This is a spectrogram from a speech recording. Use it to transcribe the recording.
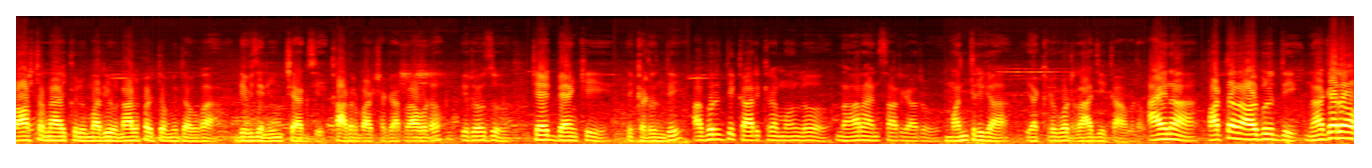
రాష్ట్ర నాయకులు మరియు నలభై తొమ్మిదవ డివిజన్ ఇన్ఛార్జి కాదర్ భాష గారు రావడం. ఈరోజు స్టేట్ బ్యాంక్కి ఇక్కడ ఉంది అభివృద్ధి కార్యక్రమంలో నారాయణ సార్ గారు మంత్రిగా ఎక్కడ కూడా రాజీ కావడం. ఆయన పట్టణ అభివృద్ధి నగరం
